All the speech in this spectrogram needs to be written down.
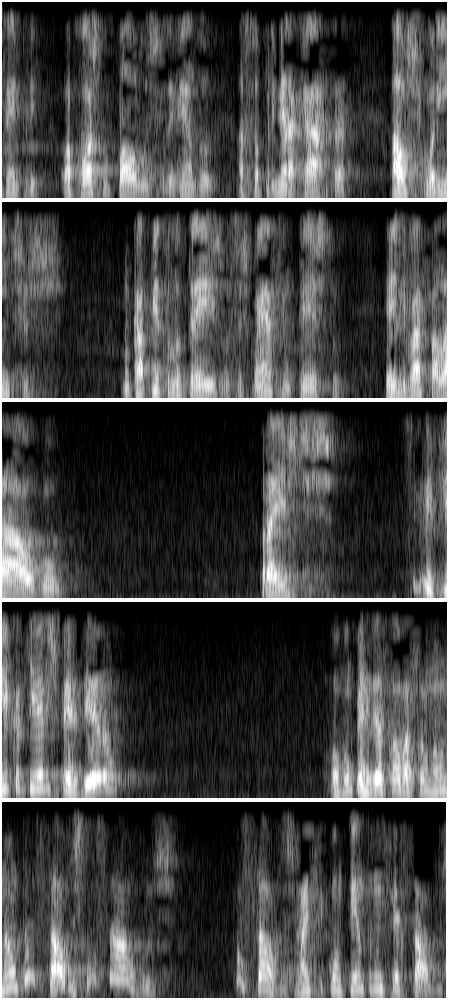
sempre, o apóstolo Paulo escrevendo a sua primeira carta aos Coríntios, no capítulo 3, vocês conhecem o texto, ele vai falar algo para estes. Significa que eles perderam ou vão perder a salvação. Não, não, estão salvos, estão salvos. Estão salvos, mas se contentam em ser salvos.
